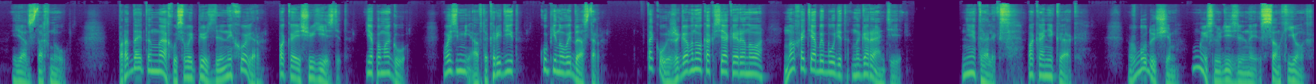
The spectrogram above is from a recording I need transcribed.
— я вздохнул, — «продай ты нахуй свой пёздельный ховер, пока еще ездит. Я помогу. Возьми автокредит, купи новый Дастер. Такое же говно, как всякое Рено, но хотя бы будет на гарантии». «Нет, Алекс, пока никак. В будущем мыслю дизельный Санхёнг.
